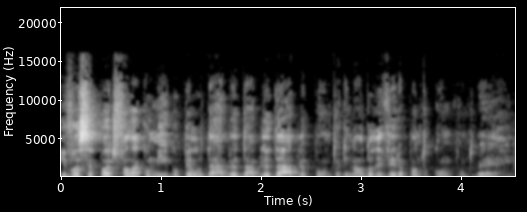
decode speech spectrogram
e você pode falar comigo pelo www.agnaldooliveira.com.br.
